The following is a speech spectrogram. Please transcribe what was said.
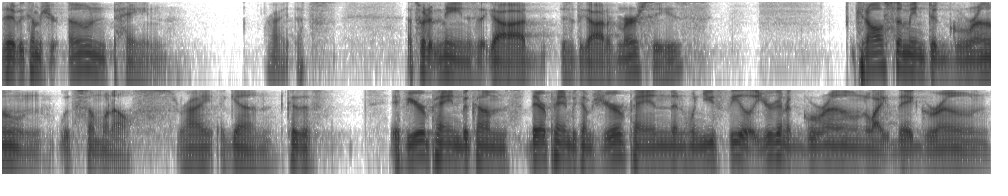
that it becomes your own pain. Right? That's that's what it means that God is the God of mercies. It can also mean to groan with someone else, right? Again, because if if your pain becomes their pain becomes your pain, then when you feel it, you're going to groan like they groan.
